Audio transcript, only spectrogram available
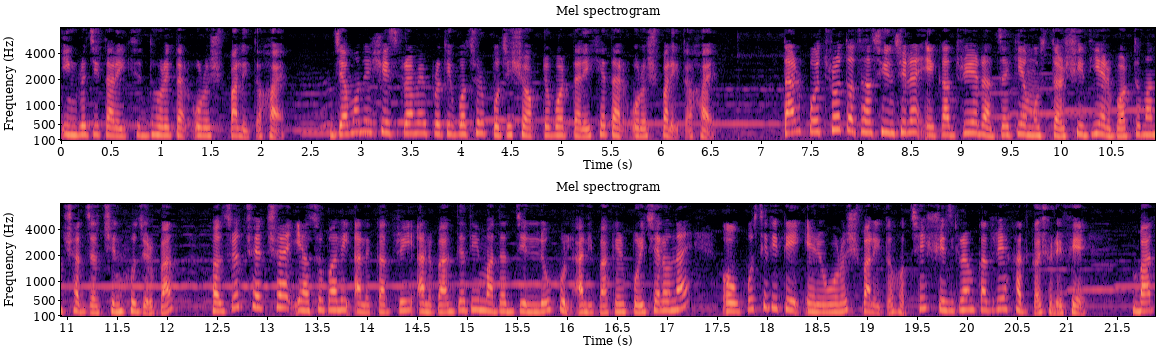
ইংরেজি তারিখ ধরে তার ওরস পালিত হয়। যেমন এই শেষ গ্রামে প্রতি বছর পঁচিশে অক্টোবর তারিখে তার ওরস পালিত হয়। তার পৌত্র তথা সিনচিলা একাদ্রিয়া রাজ্জাকিয়া মুস্তার সিদিয়ার বর্তমান সাজ্জাচ্ছেন হুজুরপাক হজরত সৈয়দ শাহ ইয়াসুফ আলী আল কাদ্রি আল বাগদাদি মাদাদ জিল্লুহুল আলী পাকের পরিচালনায় ও উপস্থিতিতে এর ওরস পালিত হচ্ছে শিজগ্রাম কাদরিয়া খাদকা শরীফে। বাদ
